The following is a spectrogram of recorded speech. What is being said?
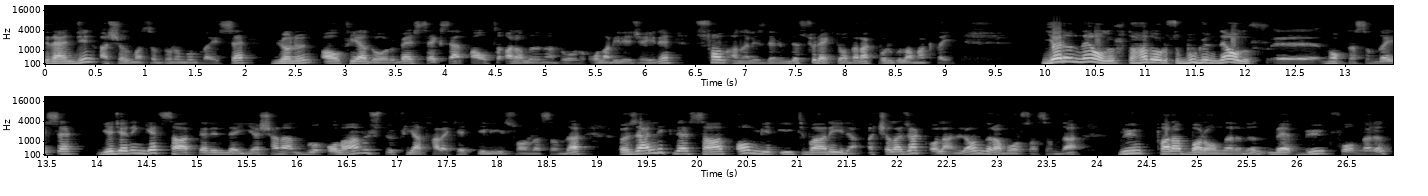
direncin aşılması durumunda ise yönün 6'ya doğru 5.86 aralığına doğru olabileceğini son analizlerimde sürekli olarak vurgulamaktayım. Yarın ne olur, daha doğrusu bugün ne olur e, noktasında ise gecenin geç saatlerinde yaşanan bu olağanüstü fiyat hareketliliği sonrasında özellikle saat 11 itibariyle açılacak olan Londra borsasında büyük para baronlarının ve büyük fonların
